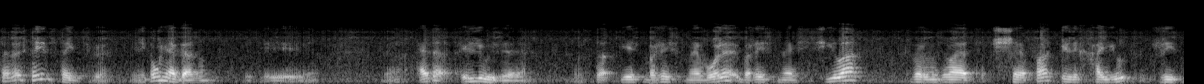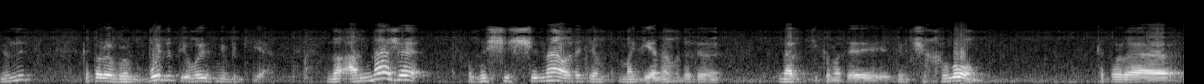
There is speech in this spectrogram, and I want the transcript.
Тогда стоит, стоит себе, и никому не обязан. И, это иллюзия. Потому что есть божественная воля божественная сила, которая называется шефа или хают, жизненность, которая выводит его из небытия. Но она же защищена вот этим магеном, вот этим нартиком, этим чехлом, которое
